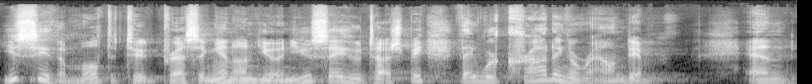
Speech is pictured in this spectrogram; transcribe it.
You see the multitude pressing in on you, and you say, Who touched me? They were crowding around him. And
